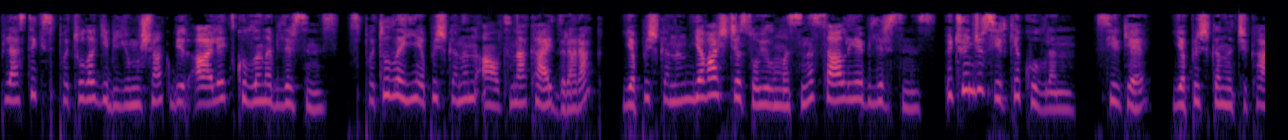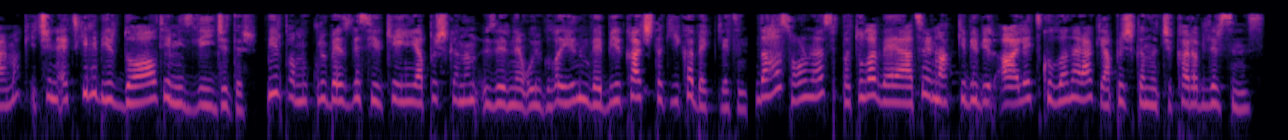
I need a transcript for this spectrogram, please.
plastik spatula gibi yumuşak bir alet kullanabilirsiniz. Spatulayı yapışkanın altına kaydırarak, yapışkanın yavaşça soyulmasını sağlayabilirsiniz. Üçüncü sirke kullanın. Sirke, yapışkanı çıkarmak için etkili bir doğal temizleyicidir. Bir pamuklu bezle sirkeyi yapışkanın üzerine uygulayın ve birkaç dakika bekletin. Daha sonra spatula veya tırnak gibi bir alet kullanarak yapışkanı çıkarabilirsiniz.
